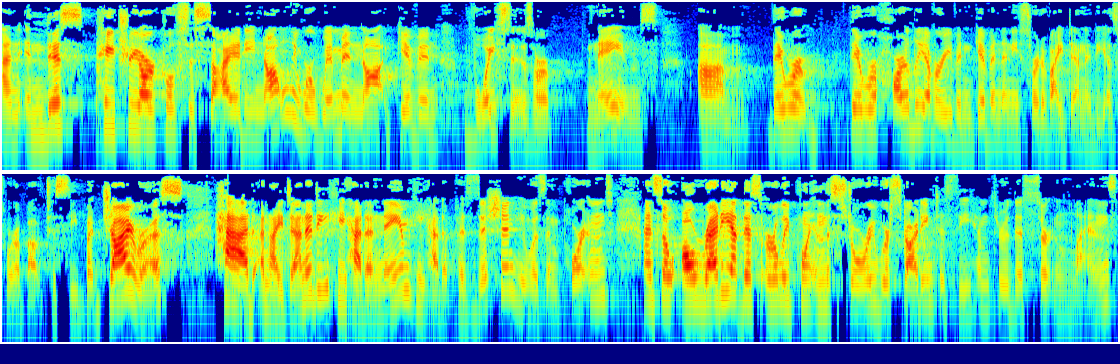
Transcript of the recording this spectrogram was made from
And in this patriarchal society, not only were women not given voices or names, um, they were they were hardly ever even given any sort of identity, as we're about to see. But Jairus had an identity, he had a name, he had a position, he was important. And so, already at this early point in the story, we're starting to see him through this certain lens.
